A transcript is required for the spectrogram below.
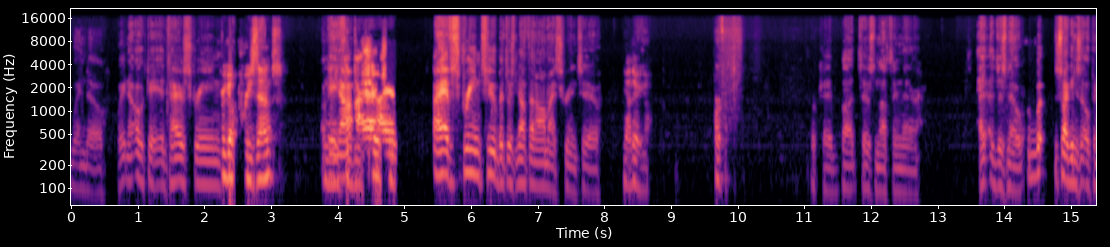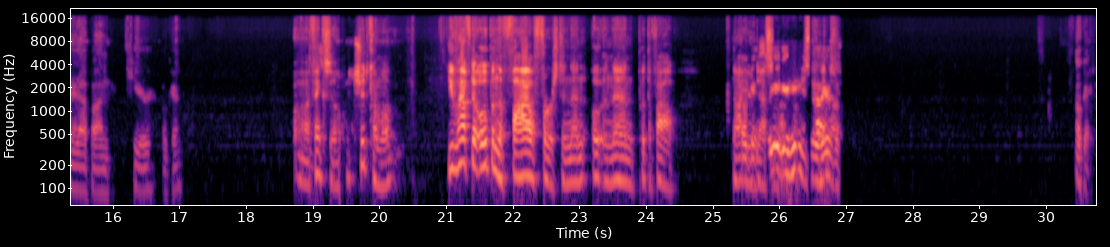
Window. Wait, no. Okay, entire screen. Here you go. Present. Okay, now I, I, have, I have screen two, but there's nothing on my screen two. Yeah, there you go. Perfect. Okay, but there's nothing there. I, there's no, but, so I can just open it up on here. Okay. Oh, I think so. It should come up. You have to open the file first, and then oh, and then put the file, not your Okay, so, desktop. here- so here's the. Okay,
